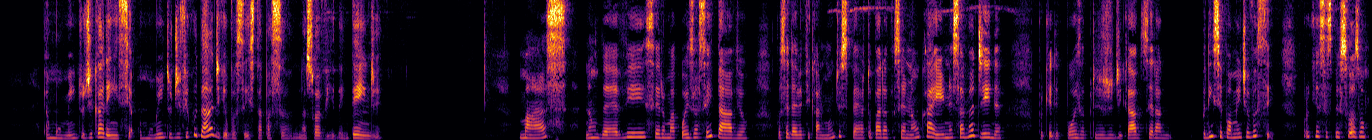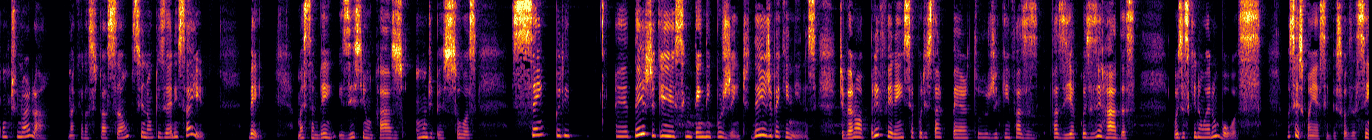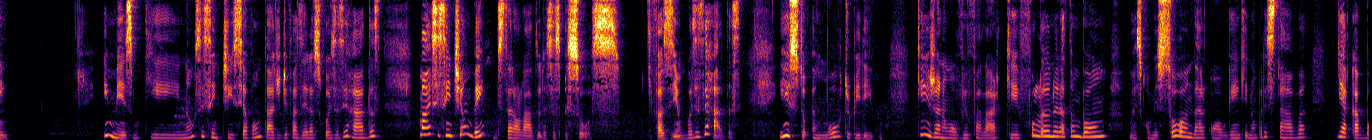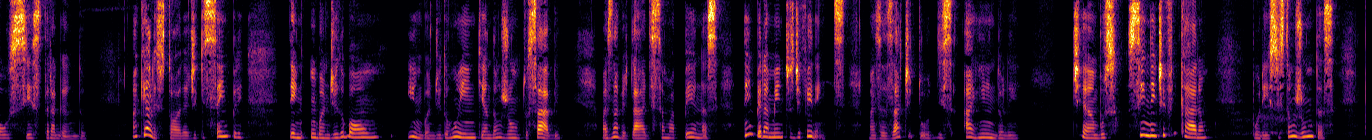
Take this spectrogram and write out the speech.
É um momento de carência, um momento de dificuldade que você está passando na sua vida, entende? Mas não deve ser uma coisa aceitável. Você deve ficar muito esperto para você não cair nessa armadilha, porque depois o prejudicado será principalmente você, porque essas pessoas vão continuar lá. Naquela situação se não quiserem sair. Bem, mas também existem casos onde pessoas sempre, é, desde que se entendem por gente, desde pequeninas, tiveram a preferência por estar perto de quem faz, fazia coisas erradas, coisas que não eram boas. Vocês conhecem pessoas assim? E mesmo que não se sentisse à vontade de fazer as coisas erradas, mas se sentiam bem de estar ao lado dessas pessoas que faziam coisas erradas. Isto é um outro perigo. Quem já não ouviu falar que Fulano era tão bom, mas começou a andar com alguém que não prestava e acabou se estragando? Aquela história de que sempre tem um bandido bom e um bandido ruim que andam juntos, sabe? Mas na verdade são apenas temperamentos diferentes, mas as atitudes, a índole de ambos se identificaram. Por isso estão juntas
